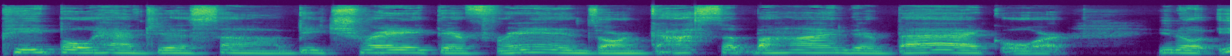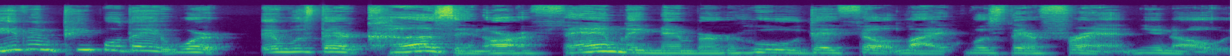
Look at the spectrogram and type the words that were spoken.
people have just uh, betrayed their friends or gossip behind their back or you know even people they were it was their cousin or a family member who they felt like was their friend you know.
